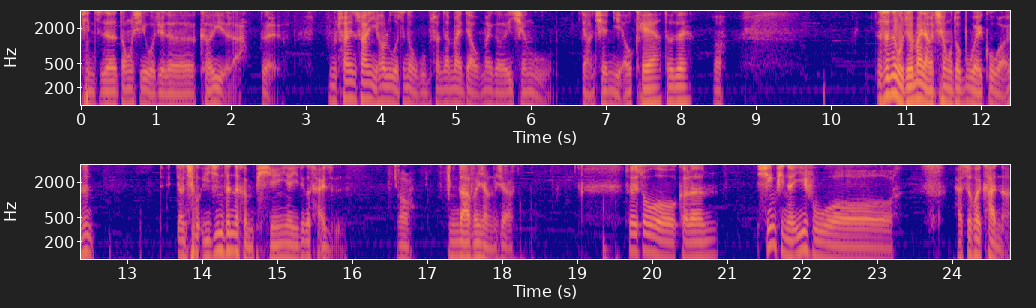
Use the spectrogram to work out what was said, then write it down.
品质的东西，我觉得可以的啦。对。那么穿一穿以后，如果真的我不穿再卖掉，我卖个一千五、两千也 OK 啊，对不对？哦，甚至我觉得卖两千五都不为过啊，因为两千五已经真的很便宜了，以这个材质哦，跟大家分享一下。所以说我可能新品的衣服我还是会看呐，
